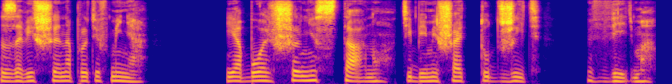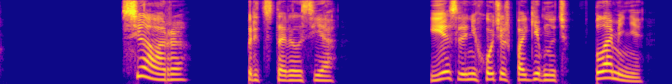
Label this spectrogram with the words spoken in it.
зависшая напротив меня. «Я больше не стану тебе мешать тут жить, ведьма». «Сиара», — представилась я, — «если не хочешь погибнуть в пламени, —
